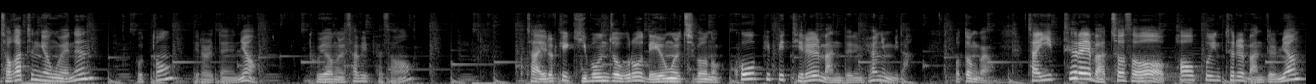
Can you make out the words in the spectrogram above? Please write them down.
저 같은 경우에는 보통 이럴 때는요 도형을 삽입해서 자 이렇게 기본적으로 내용을 집어넣고 PPT를 만드는 편입니다 어떤가요? 자, 이 틀에 맞춰서 파워포인트를 만들면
